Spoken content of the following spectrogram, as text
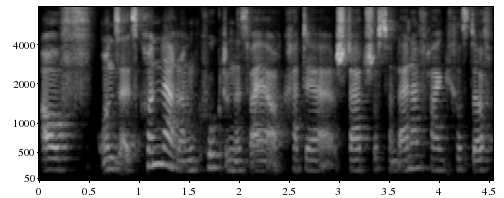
auf uns als Gründerin guckt, und das war ja auch gerade der Startschuss von deiner Frage, Christoph,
